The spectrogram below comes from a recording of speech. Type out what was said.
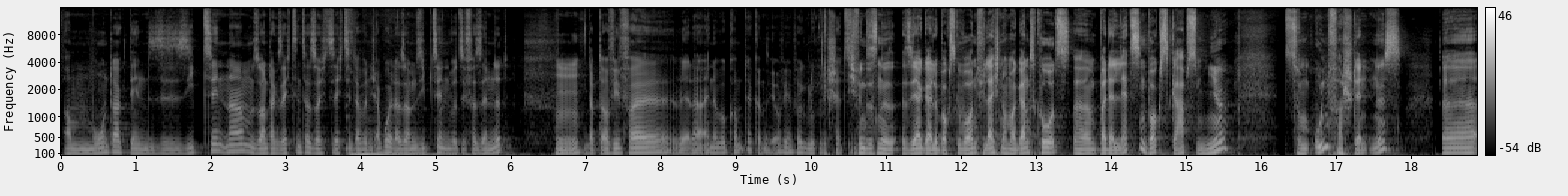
am Montag den 17. haben, Sonntag 16. Soll ich- 16. wird nicht abgeholt, also am 17. wird sie versendet. Hm. Ich glaube da auf jeden Fall, wer da eine bekommt, der kann sich auf jeden Fall glücklich schätzen. Ich finde es eine sehr geile Box geworden. Vielleicht noch mal ganz kurz. Äh, bei der letzten Box gab es mir zum Unverständnis äh,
